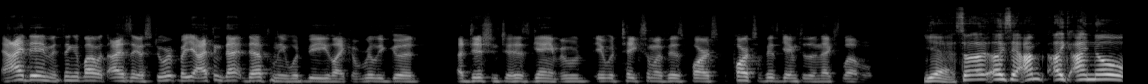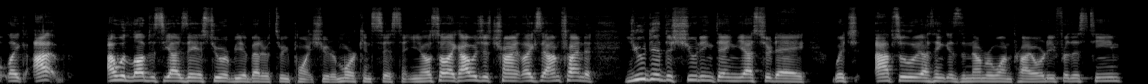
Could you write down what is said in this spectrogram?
And I didn't even think about it with Isaiah Stewart, but yeah, I think that definitely would be like a really good addition to his game. It would it would take some of his parts parts of his game to the next level. Yeah. So like I say, I'm like I know like I I would love to see Isaiah Stewart be a better three point shooter, more consistent, you know? So, like, I was just trying, like I said, I'm trying to, you did the shooting thing yesterday, which absolutely I think is the number one priority for this team.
